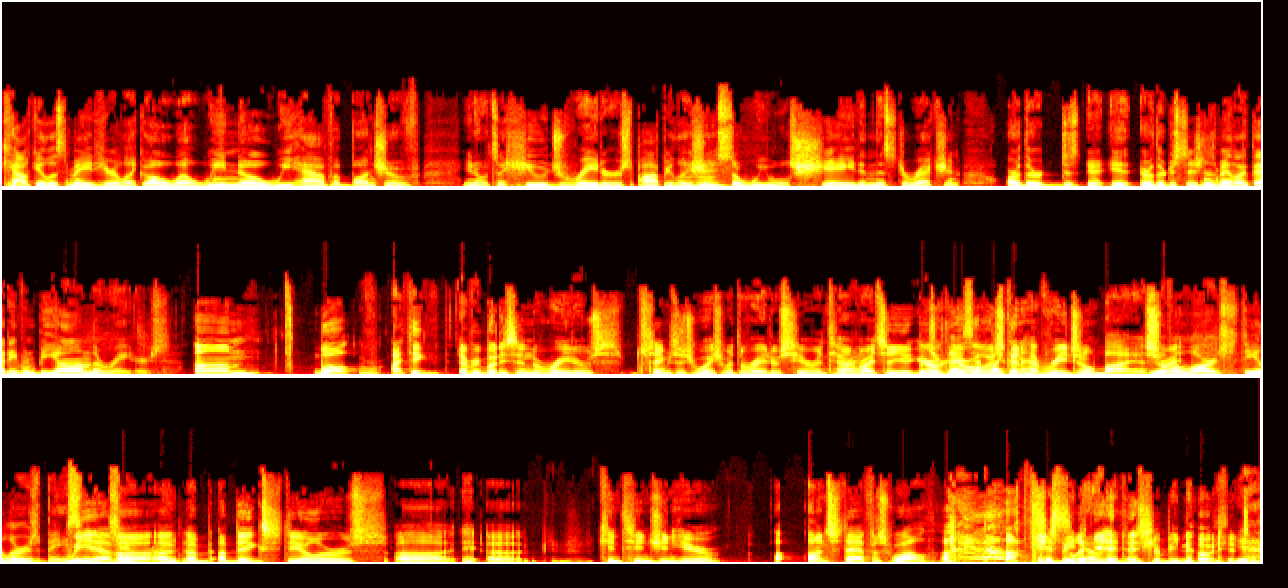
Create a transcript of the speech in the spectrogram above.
calculus made here like oh well we know we have a bunch of you know it's a huge raiders population Mhm. so we will shade in this direction. Are there des- i- i- are there decisions made like that even beyond the raiders? Um, well, I think everybody's in the Raiders, same situation with the Raiders here in town, Right. right? So you, But you're, you you're always like going to have regional bias, you right? have a large steelers base we have too, a, right? a, a, a big Steelers uh, uh, contingent here. On staff as well. Should be Obviously, noted. It should be noted. Yeah.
